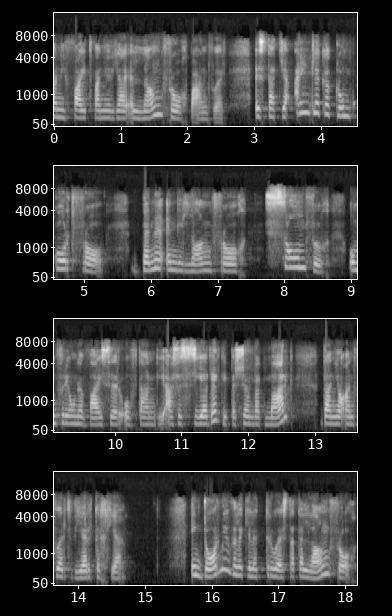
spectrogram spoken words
van die feit wanneer jy 'n lang vraag beantwoord, is dat jy eintlik 'n klomp kort vrae binne in die lang vraag saamvoeg om vir die onderwyser of dan die assesseerder, die persoon wat merk, dan jou antwoord weer te gee. En daarmee wil ek julle troos dat 'n lang vraag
